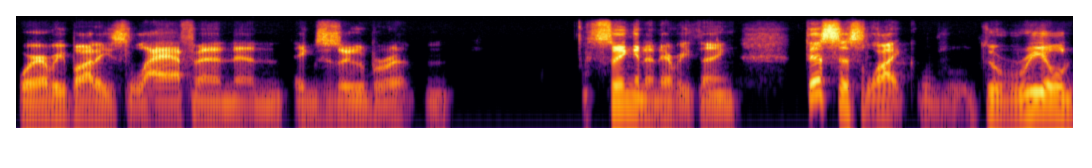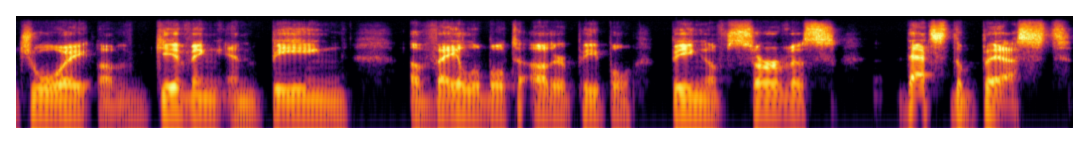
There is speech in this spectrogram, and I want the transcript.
where everybody's laughing and exuberant and singing and everything. This is like the real joy of giving and being available to other people, being of service. That's the best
